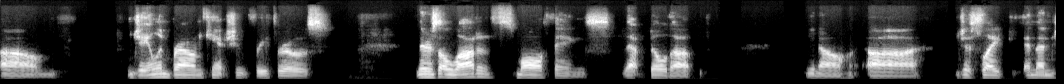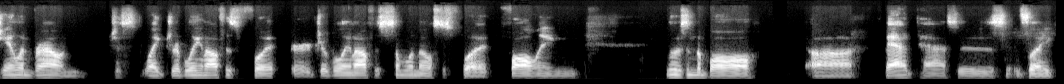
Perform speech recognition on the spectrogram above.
Um, Jaylen Brown can't shoot free throws. There's a lot of small things that build up, you know, uh, just like, and then Jaylen Brown just like dribbling off his foot or dribbling off of someone else's foot, falling, losing the ball. Uh, bad passes. It's like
